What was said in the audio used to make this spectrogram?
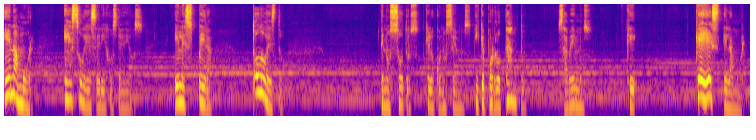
en amor. Eso es ser hijos de Dios. Él espera todo esto de nosotros que lo conocemos y que por lo tanto sabemos que qué es el amor.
